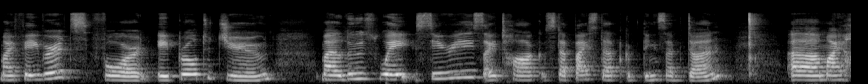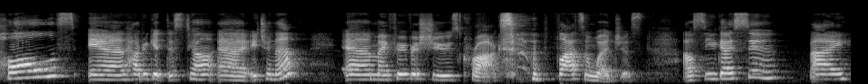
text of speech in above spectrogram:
My favorites for April to June. My lose weight series, I talk step by step of things I've done. Uh, my hauls and how to get discount at H&M and my favorite shoes, Crocs, flats and wedges. I'll see you guys soon. Bye.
